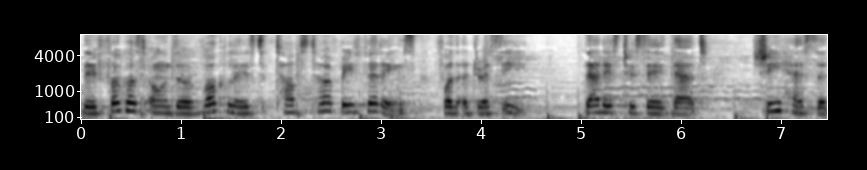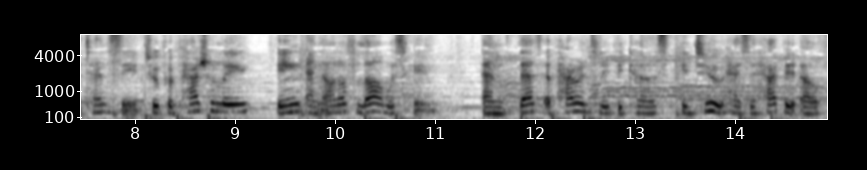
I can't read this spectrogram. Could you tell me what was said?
They focus on the vocalist's topsy feelings for the addressee. That is to say that she has the tendency to perpetually in and out of love with him, and that's apparently because he too has a habit of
